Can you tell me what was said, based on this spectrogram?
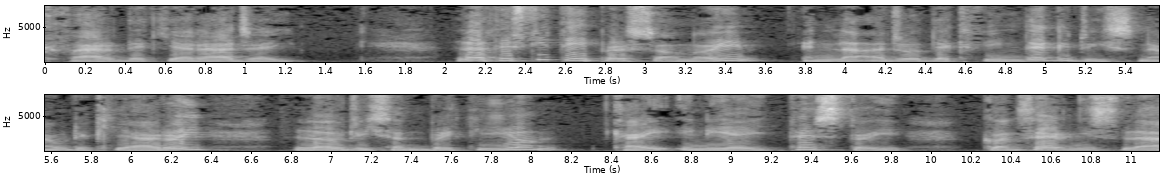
kvardek jaraĝaj. La testitei personoj en la aĝo de kvindek ĝis naŭdek jaroj loĝis en Britio kaj iniaj testoj concernis la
